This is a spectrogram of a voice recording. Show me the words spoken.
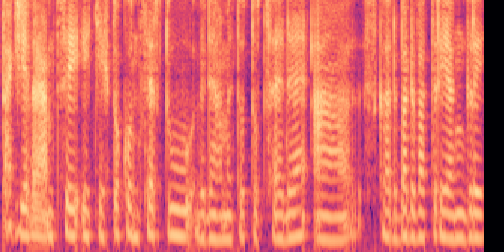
takže v rámci i těchto koncertů vydáme toto CD a skladba Dva triangly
